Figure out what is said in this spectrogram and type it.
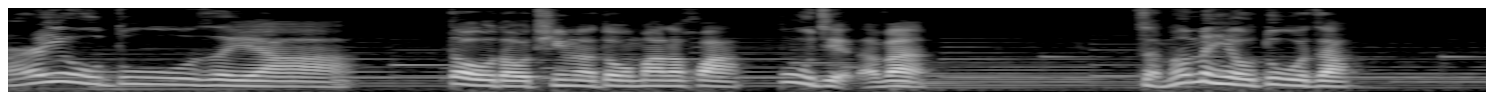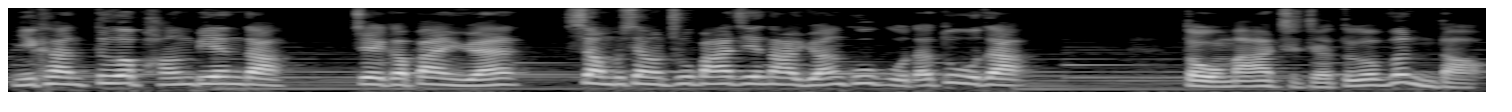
儿有肚子呀？”豆豆听了豆妈的话，不解地问：“怎么没有肚子？你看的旁边的这个半圆。”像不像猪八戒那圆鼓鼓的肚子？豆妈指着的问道。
